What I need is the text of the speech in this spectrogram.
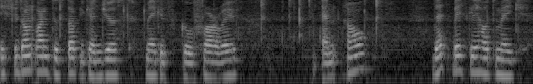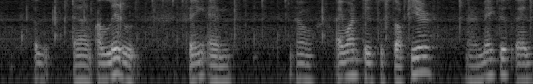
if you don't want to stop you can just make it go far away and now that's basically how to make a, um, a little thing and now I wanted to stop here and make this and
